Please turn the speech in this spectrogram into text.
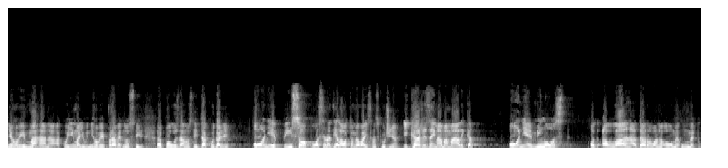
njihovi mahana, ako imaju, njihove pravednosti, e, pouzdanosti i tako dalje, on je pisao posebna dijela o tome ovaj islamski učenjak. I kaže za imama Malika, on je milost od Allaha darovana ovome ummetu.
